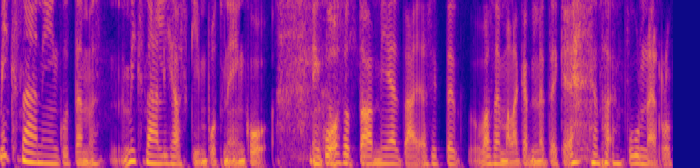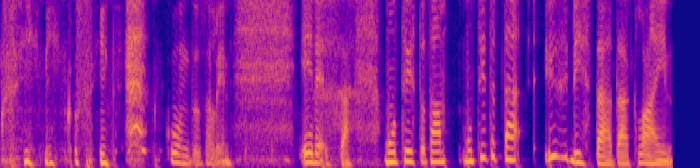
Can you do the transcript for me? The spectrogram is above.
miksi nämä, niinku tämmöset, miksi nämä lihaskimput niinku, niinku osoittaa mieltä ja sitten vasemmalla kädellä tekee jotain punnerruksia niinku siinä kuntosalin edessä. Mutta siis tota, mut sitten tämä yhdistää tämä Klein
